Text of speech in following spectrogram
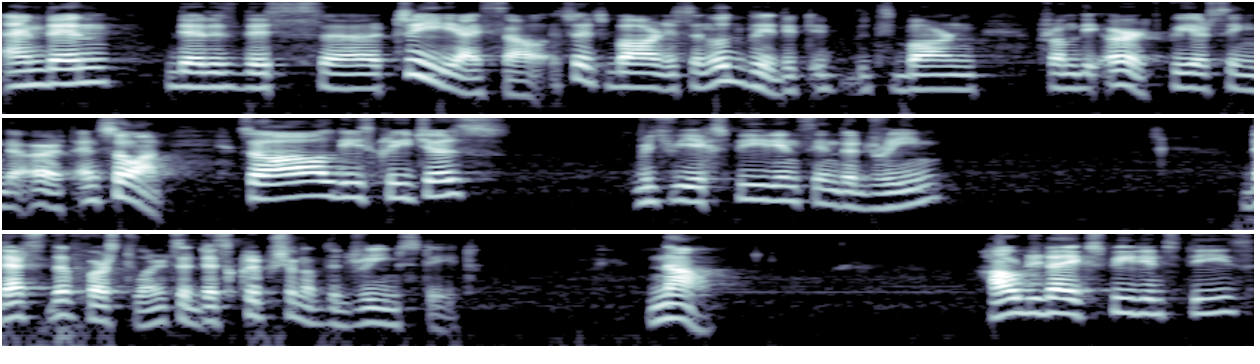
And then there is this uh, tree I saw. So it's born, it's an udbhid, it, it, it's born from the earth, piercing the earth, and so on. So all these creatures which we experience in the dream that's the first one. It's a description of the dream state. Now, how did I experience these?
